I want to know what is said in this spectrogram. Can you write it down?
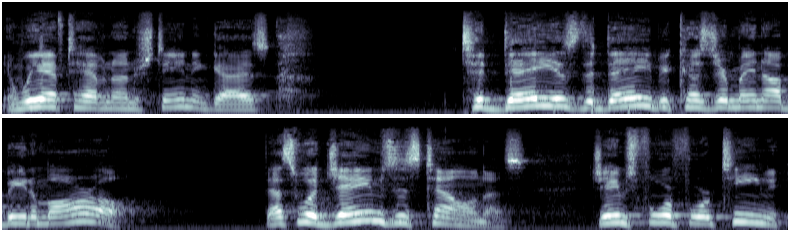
and we have to have an understanding, guys. Today is the day because there may not be tomorrow. That's what James is telling us. James 4:14,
